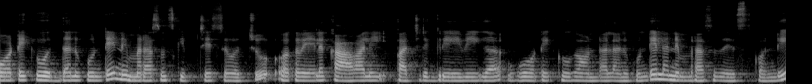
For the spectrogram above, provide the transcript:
ఓట ఎక్కువ వద్దనుకుంటే నిమ్మరసం స్కిప్ చేసేవచ్చు. ఒకవేళ కావాలి పచ్చడి గ్రేవీగా ఓట ఎక్కువగా ఉండాలనుకుంటే ఇలా నిమ్మరసం వేసుకోండి.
